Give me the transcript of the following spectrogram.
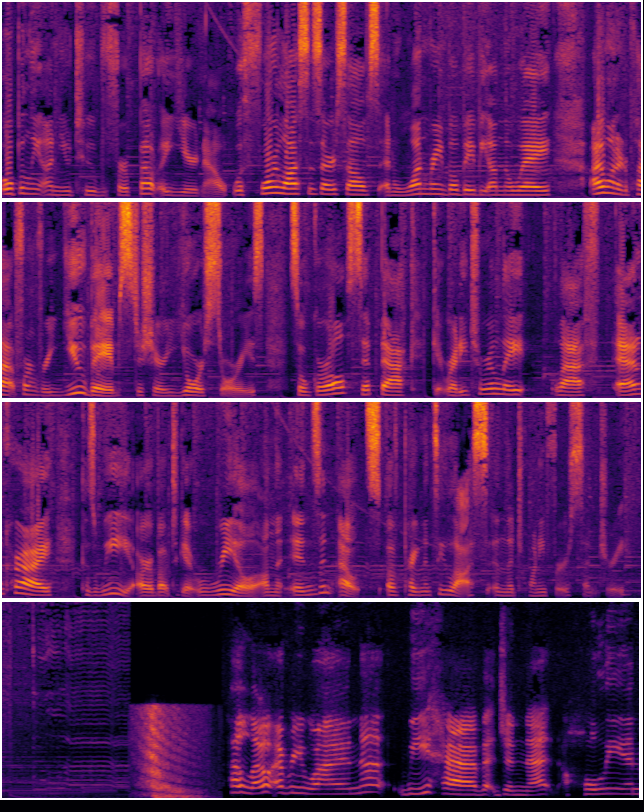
openly on YouTube for about a year now. With four losses ourselves and one rainbow baby on the way, I wanted a platform for you babes to share your stories. So, girl, sit back, get ready to relate laugh, and cry because we are about to get real on the ins and outs of pregnancy loss in the 21st century. Hello, everyone. We have Jeannette Holian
